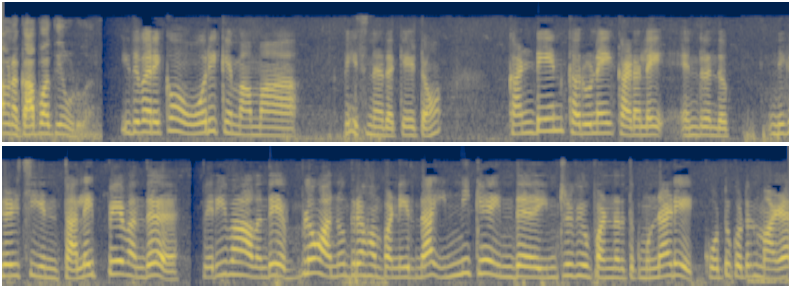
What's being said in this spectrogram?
அவனை காப்பாத்தியும் விடுவார். இதுவரைக்கும் ஓரிக்கை மாமா பேசினதை கேட்டோம். கண்டேன் கருணை கடலை என்ற இந்த நிகழ்ச்சியின் தலைப்பே வந்து பெரியவா வந்து எவ்வளோ அனுகிரகம் பண்ணியிருந்தா இன்னைக்கே இந்த இன்டர்வியூ பண்ணுறதுக்கு முன்னாடி கொட்டு கொட்டுன்னு மழை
